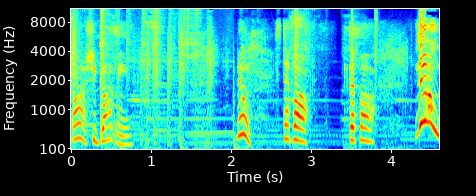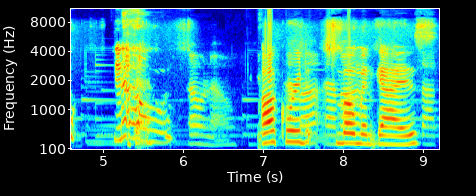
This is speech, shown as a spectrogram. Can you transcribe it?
Oh, she got me. No! Step off! Step off! No! No. Oh no. Awkward Emma, Emma, moment, guys. That's.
